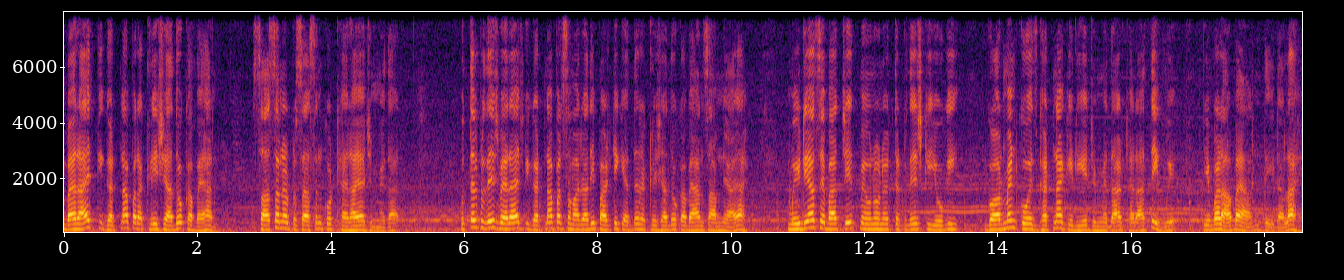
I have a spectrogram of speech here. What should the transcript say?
बहराइच की घटना पर अखिलेश यादव का बयान। शासन और प्रशासन को ठहराया जिम्मेदार। उत्तर प्रदेश बहराइच की घटना पर समाजवादी पार्टी के अध्यक्ष अखिलेश यादव का बयान सामने आया है। मीडिया से बातचीत में उन्होंने उत्तर प्रदेश की योगी गवर्नमेंट को इस घटना के लिए जिम्मेदार ठहराते हुए ये बड़ा बयान दे डाला है।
